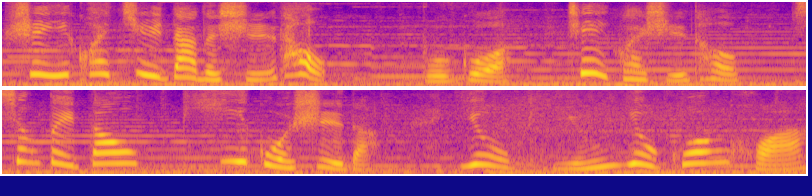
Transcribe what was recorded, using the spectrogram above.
是一块巨大的石头。不过这块石头像被刀劈过似的，又平又光滑，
